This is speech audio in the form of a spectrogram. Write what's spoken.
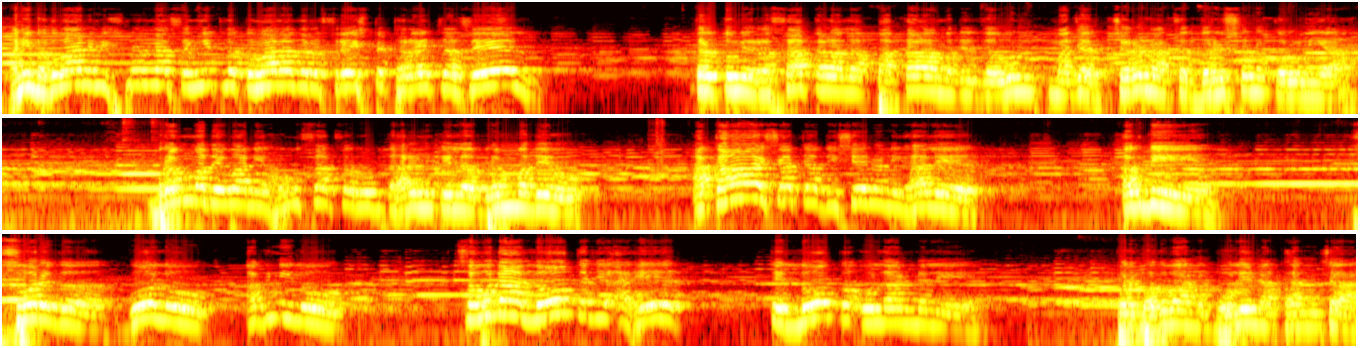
आणि भगवान विष्णूंना सांगितलं तुम्हाला जर श्रेष्ठ ठरायचं असेल तर तुम्ही रसातळाला पाताळामध्ये जाऊन माझ्या चरणाचं दर्शन करून या. ब्रह्मदेवाने हंसाचं रूप धारण केलं. ब्रह्मदेव आकाशाच्या दिशेनं निघाले. अगदी स्वर्ग गोलोक अग्निलोक चौदा लोक जे आहेत ते लोक ओलांडले. पण भगवान भोलेनाथांच्या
